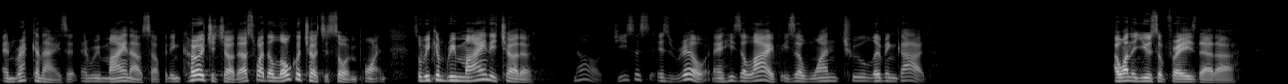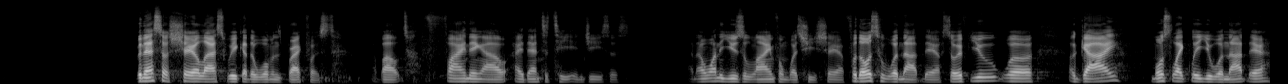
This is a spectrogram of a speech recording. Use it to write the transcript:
and recognize it and remind ourselves and encourage each other. That's why the local church is so important. So we can remind each other no, Jesus is real and he's alive. He's a one true living God. I want to use a phrase that uh, Vanessa shared last week at the women's breakfast about finding our identity in Jesus. And I want to use a line from what she shared for those who were not there. So if you were a guy, most likely you were not there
